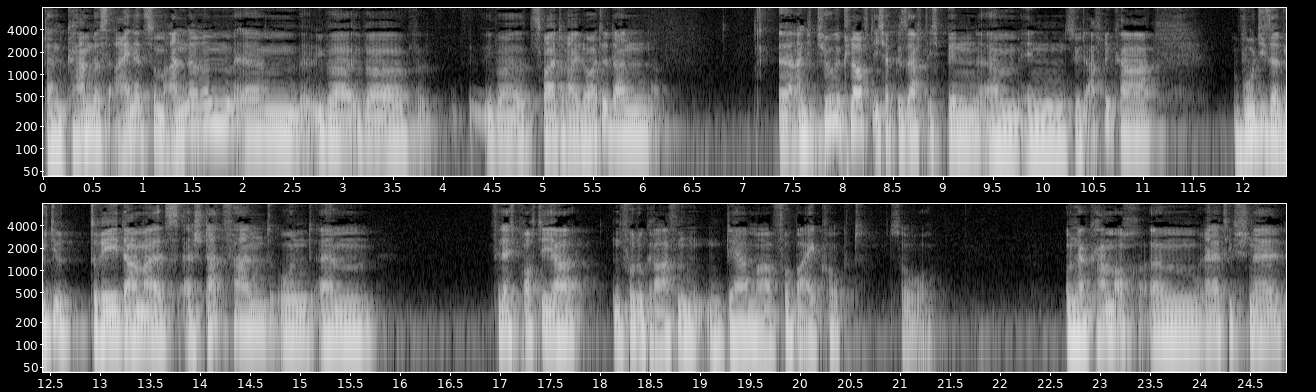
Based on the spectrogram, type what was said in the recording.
dann kam das eine zum anderen ähm, über, über, über zwei, drei Leute dann äh, an die Tür geklopft. Ich habe gesagt, ich bin ähm, in Südafrika, wo dieser Videodreh damals äh, stattfand und ähm, vielleicht braucht ihr ja einen Fotografen, der mal vorbeiguckt. So. Und dann kam auch ähm, relativ schnell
